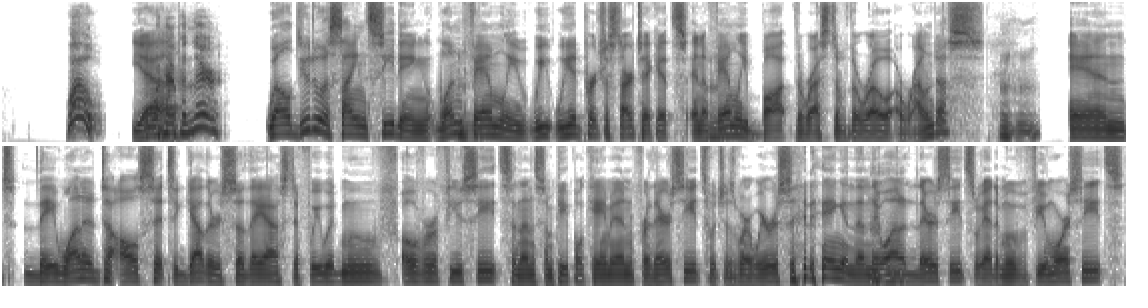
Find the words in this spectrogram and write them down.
Whoa. Yeah. What happened there? Well, due to assigned seating, one mm-hmm. family we we had purchased our tickets, and a mm-hmm. family bought the rest of the row around us. Mm-hmm. And they wanted to all sit together, so they asked if we would move over a few seats. And then some people came in for their seats, which is where we were sitting. And then they mm-hmm. wanted their seats, so we had to move a few more seats.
